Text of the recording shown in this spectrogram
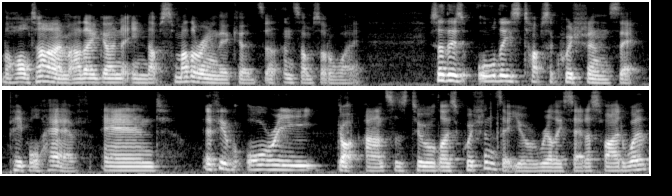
the whole time, are they going to end up smothering their kids in some sort of way? So there's all these types of questions that people have, and if you've already got answers to all those questions that you're really satisfied with,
